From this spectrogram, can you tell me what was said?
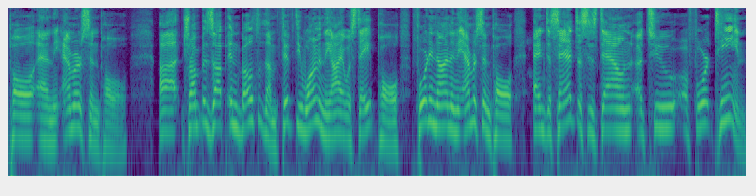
poll and the Emerson poll. Uh, Trump is up in both of them 51 in the Iowa State poll, 49 in the Emerson poll, and DeSantis is down uh, to 14.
